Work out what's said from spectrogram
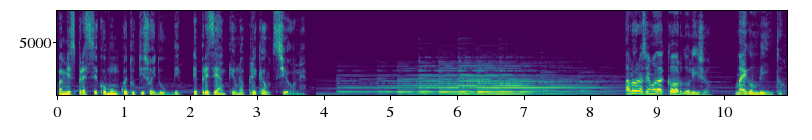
ma mi espresse comunque tutti i suoi dubbi e prese anche una precauzione. Allora siamo d'accordo, Licio. M'hai convinto.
